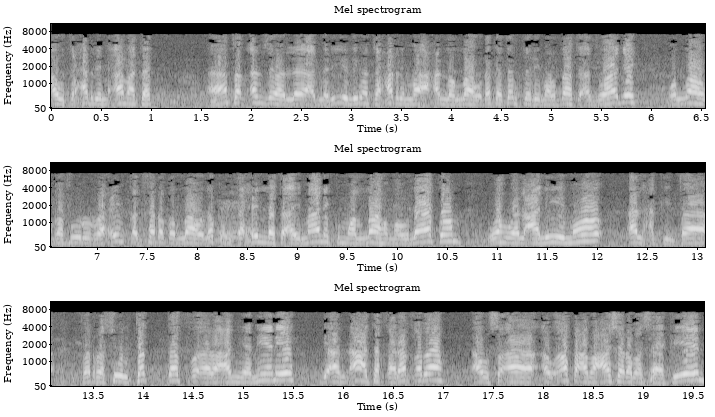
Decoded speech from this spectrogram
أو تحرم أمتك. ها فانزل النبي لما تحرم ما أحل الله لك تبتغي مرضات ازواجك والله غفور رحيم. قد فرض الله لكم تحلة أيمانكم. والله مولاكم وهو العليم الحكيم. فالرسول كفر عن يمينه بأن أعتق رقبة أو أو أطعم عشر مساكين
